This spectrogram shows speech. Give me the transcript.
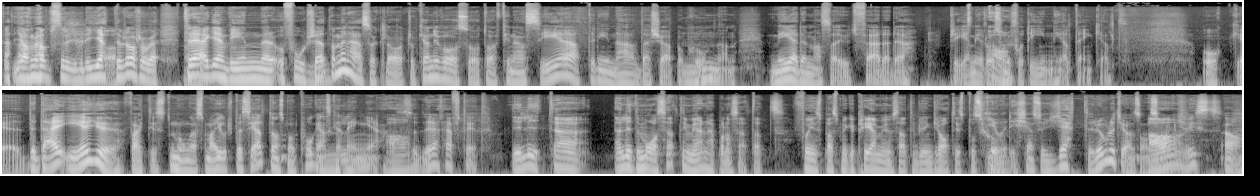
Ja men absolut, men det är en jättebra fråga. Trägen vinner och fortsätter med den här såklart, då kan det vara så att du har finansierat den innehavda köpoptionen med en massa utfärdade premier då, Ja. som du fått in helt enkelt. Och eh, det där är ju faktiskt många som har gjort, speciellt de som har på ganska Mm. länge. Ja. Så det är rätt häftigt. Det är lite, en liten målsättning med den här på något sätt, att få in så pass mycket premium så att det blir en gratis position. Jo, det känns ju jätteroligt att göra en sån ja, sak. visst. Ja.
